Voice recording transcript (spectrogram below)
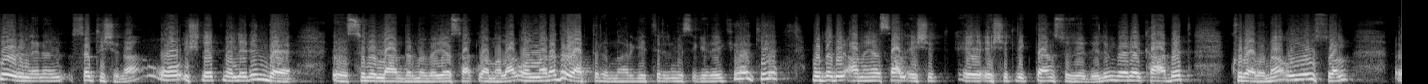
bu ürünlerin satışına o işletmelerin de e, sınırlandırma ve yasaklamalar, onlara da yaptırımlar getirilmesi gerekiyor ki burada bir anayasal eşit e, eşitlikten söz edelim ve rekabet kuralına uyulsun. E,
